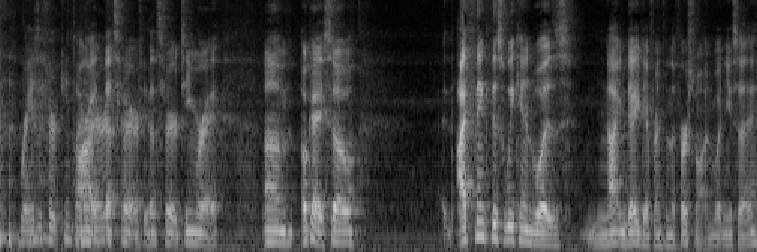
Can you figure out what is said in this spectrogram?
Ray is the thirteenth legendary. right, that's fair. two. That's fair. Team Ray. Um, okay, so I think this weekend was night and day different than the first one, wouldn't you say?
